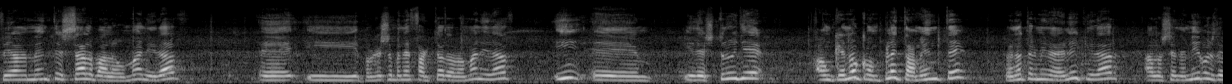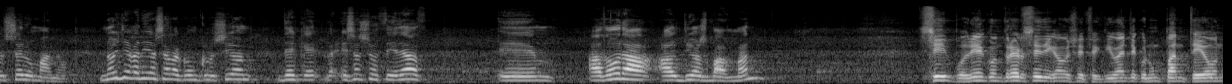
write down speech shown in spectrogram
finalmente salva a la humanidad, eh, y, porque es un benefactor de la humanidad, y, eh, y destruye, aunque no completamente, pero no termina de liquidar, a los enemigos del ser humano. ¿No llegarías a la conclusión de que esa sociedad eh, adora al dios Batman? Sí, podría encontrarse, digamos, efectivamente con un panteón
